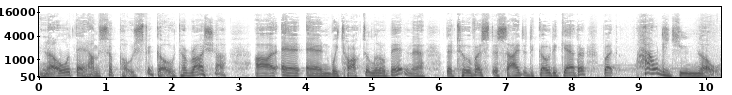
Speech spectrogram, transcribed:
know that I'm supposed to go to Russia. Uh, and, and, we talked a little bit, and uh, the two of us decided to go together. But how did you know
